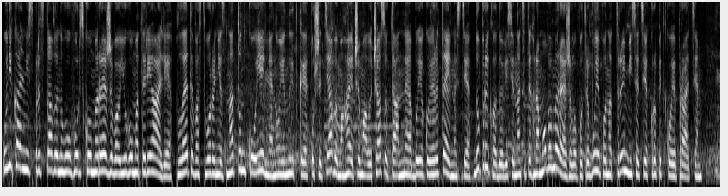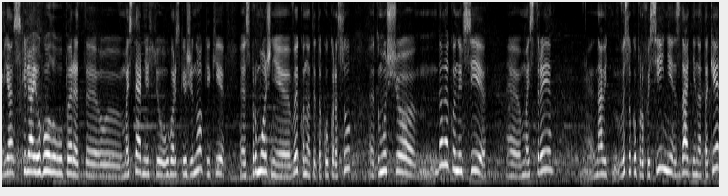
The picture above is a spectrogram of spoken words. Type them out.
Унікальність представленого угорського мережева у його матеріалі. Плетива створені з надтонкої льняної нитки. Пошиття вимагає чимало часу та неабиякої ретельності. До прикладу, 18-грамове мережево потребує понад три місяці кропіткої праці. Я схиляю голову перед е, майстерністю угорських жінок, які е, спроможні виконати таку красу, е, тому що далеко не всі е, майстри, е, навіть високопрофесійні, здатні на таке.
